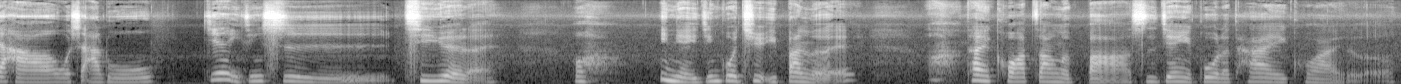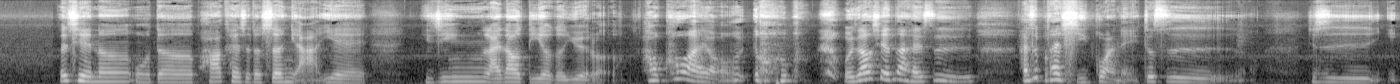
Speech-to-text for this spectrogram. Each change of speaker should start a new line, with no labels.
大家好，我是阿卢。今天已经是七月了，哇、哦，一年已经过去一半了，哎，太夸张了吧！时间也过得太快了，而且呢，我的 podcast 的生涯也已经来到第二个月了，好快哦！我到现在还是还是不太习惯哎，就是。就是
